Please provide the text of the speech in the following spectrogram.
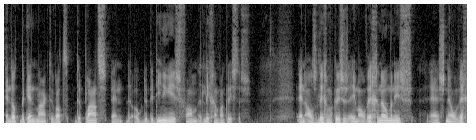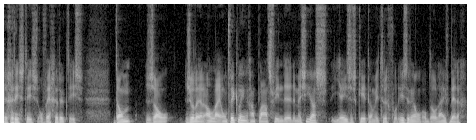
En dat bekend maakte wat de plaats en de, ook de bediening is van het lichaam van Christus. En als het lichaam van Christus eenmaal weggenomen is, hè, snel weggegrist is of weggerukt is, dan zal zullen er allerlei ontwikkelingen gaan plaatsvinden. De Messias, Jezus, keert dan weer terug voor Israël op de Olijfberg.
